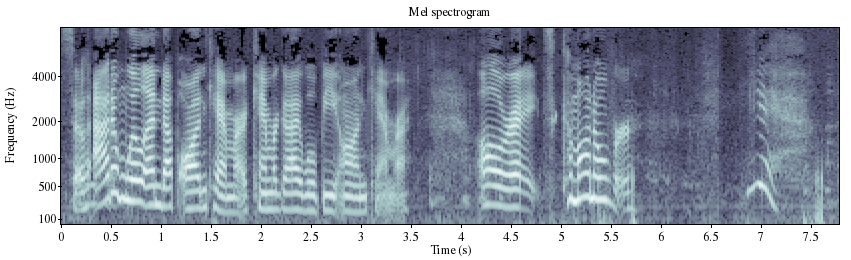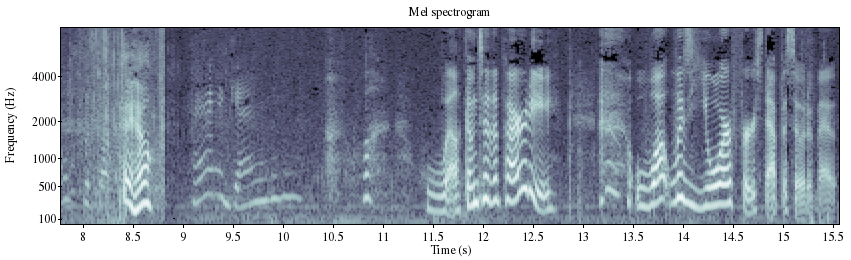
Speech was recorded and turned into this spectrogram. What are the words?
So Adam will end up on camera. Camera guy will be on camera. All right, come on over. Yeah. Hey, Hell. Hey again. Welcome to the party. What was your first episode about?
